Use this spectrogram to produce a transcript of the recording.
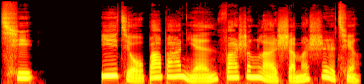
七，一九八八年发生了什么事情？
